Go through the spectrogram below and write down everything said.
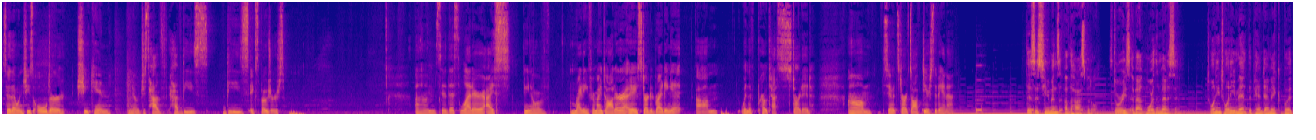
so that when she's older, she can you know just have have these these exposures. Um, so this letter, I you know, I'm writing for my daughter. I started writing it um, when the protests started. Um, so it starts off Dear Savannah. This is Humans of the Hospital stories about more than medicine. 2020 meant the pandemic, but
